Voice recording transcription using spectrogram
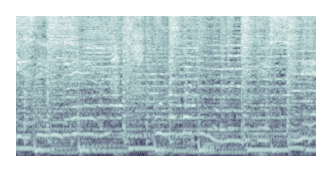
Gezindim bulamadım onun gibisini.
